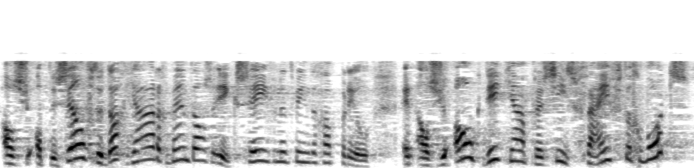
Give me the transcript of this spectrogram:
Als je op dezelfde dag jarig bent als ik, 27 april. En als je ook dit jaar precies 50 wordt,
